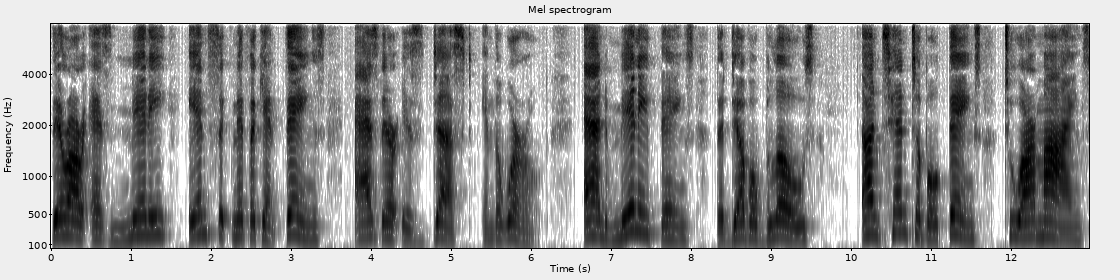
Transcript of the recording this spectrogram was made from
There are as many insignificant things as there is dust in the world, and many things the devil blows untentable things to our minds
